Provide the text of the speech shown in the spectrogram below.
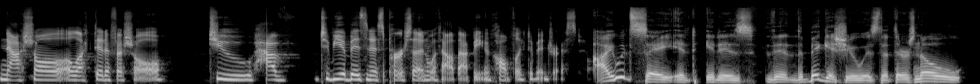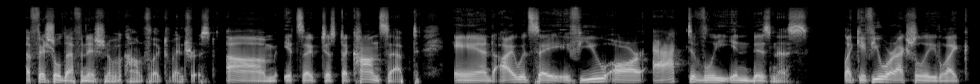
national elected official to have to be a business person without that being a conflict of interest? I would say it it is the the big issue is that there's no official definition of a conflict of interest. Um, it's a, just a concept. And I would say if you are actively in business, like if you are actually like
